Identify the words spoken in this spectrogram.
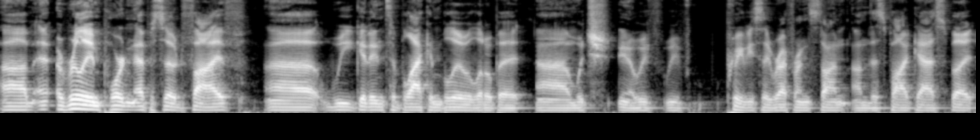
Um, a a really important episode five. Uh, we get into black and blue a little bit, um, which you know we've we've previously referenced on on this podcast, but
